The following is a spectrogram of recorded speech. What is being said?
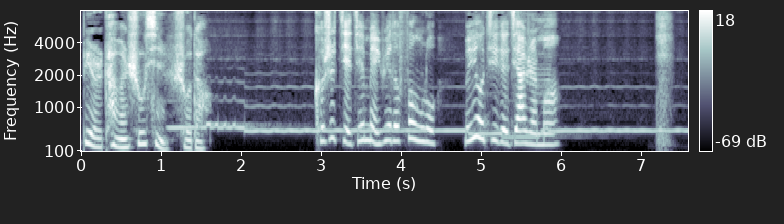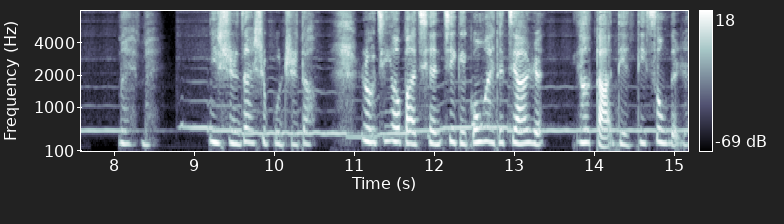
碧儿看完书信，说道：“可是姐姐每月的俸禄没有寄给家人吗？” 妹妹，你实在是不知道，如今要把钱寄给宫外的家人，要打点递送的人，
